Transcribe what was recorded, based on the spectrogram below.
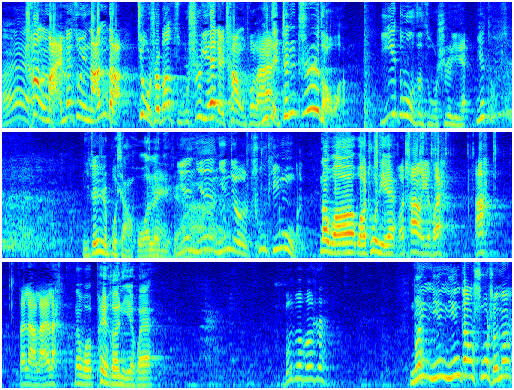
哎唱买卖最难的就是把祖师爷给唱出来。你得真知道啊！一肚子祖师爷。你都，你真是不想活了，哎你是？您啊您您就出题目吧，那我我出题，我唱一回啊，咱俩来来。那我配合你一回。不不不是，您您您刚说什么？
